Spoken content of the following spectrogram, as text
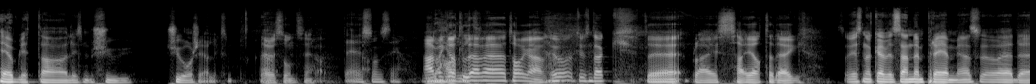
har jo blitt da liksom sju, sju år siden. liksom. Det er jo sånn siden. Det er sånn å si. Nei, men Gratulerer, Torgeir. Jo, tusen takk. Det ble seier til deg. Så hvis noen vil sende en premie, så er det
